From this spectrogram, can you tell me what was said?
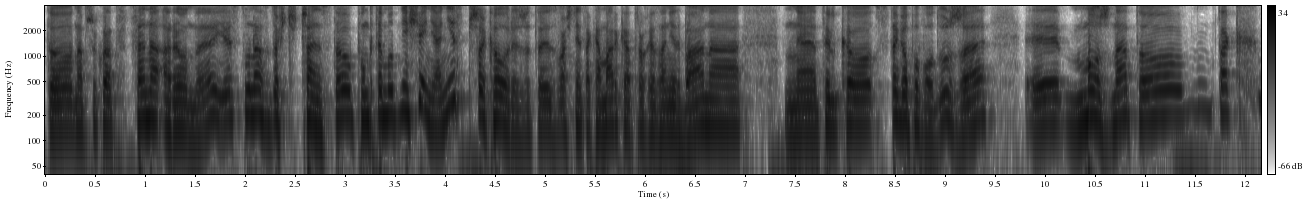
to na przykład cena Arony jest u nas dość często punktem odniesienia. Nie z przekory, że to jest właśnie taka marka trochę zaniedbana, tylko z tego powodu, że można to tak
